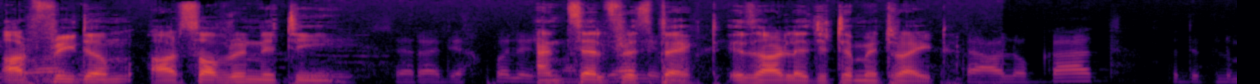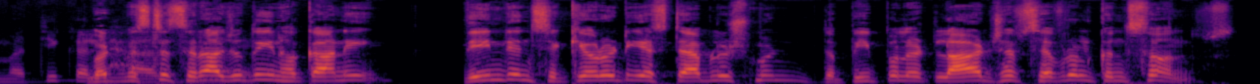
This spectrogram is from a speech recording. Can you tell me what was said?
Our freedom, our sovereignty, and self respect is our legitimate right. تعلقات په ډیپلوماټیک But Mr. Sirajuddin Haqqani, the Indian security establishment, the people at large have several concerns,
